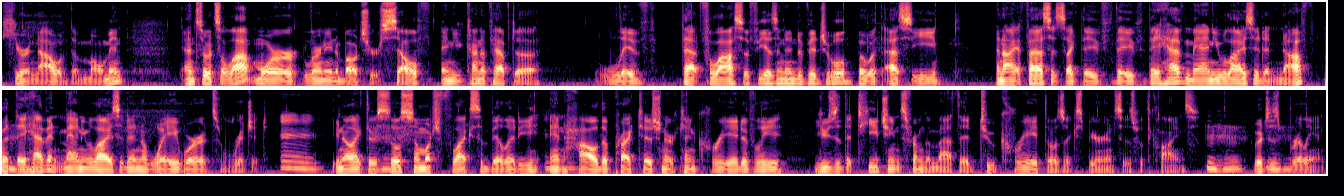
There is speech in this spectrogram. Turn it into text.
here and now of the moment. And so it's a lot more learning about yourself, and you kind of have to live that philosophy as an individual. But with SE and IFS, it's like they've they've they have manualized it enough, but they mm-hmm. haven't manualized it in a way where it's rigid. Mm. You know, like there's still mm-hmm. so much flexibility in mm-hmm. how the practitioner can creatively use the teachings from the method to create those experiences with clients, which is brilliant.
